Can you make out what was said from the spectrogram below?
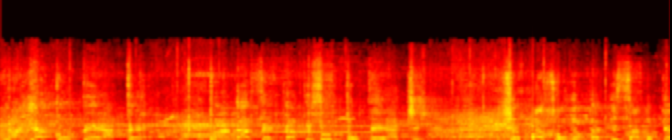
naye koteya te pendant 50 jours toteyaki je pense oyokaki sango ke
